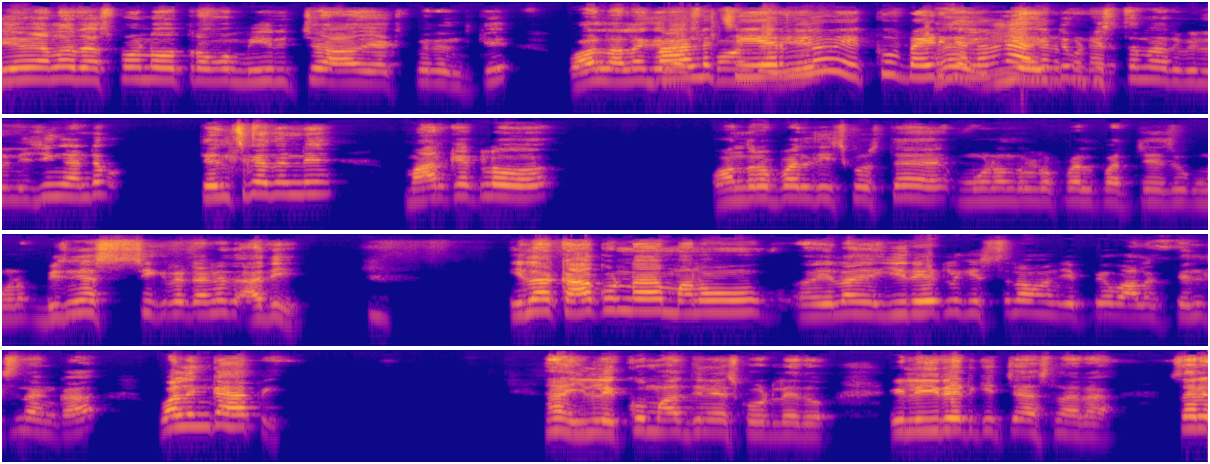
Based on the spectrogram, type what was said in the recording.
మేము ఎలా రెస్పాండ్ అవుతున్నామో మీరు ఇచ్చే ఆ ఎక్స్పీరియన్స్కి వాళ్ళు అలాగే వాళ్ళ respond అయ్యి, చీరలు ఎక్కువ బయటకు "అరే, ఈ వెళ్ళాలని ఐటమ్. ఇస్తున్నారు వీళ్ళు నిజంగా అంటే తెలుసు కదండి మార్కెట్లో వంద రూపాయలు తీసుకొస్తే మూడు వందల రూపాయలు పర్చేజ్ బిజినెస్ సీక్రెట్ అనేది అది ఇలా కాకుండా మనం ఇలా ఈ రేట్లకి ఇస్తున్నాం అని చెప్పి వాళ్ళకి తెలిసినాక వాళ్ళు ఇంకా హ్యాపీ వీళ్ళు ఎక్కువ మార్జిన్ వేసుకోవట్లేదు వీళ్ళు ఈ రేట్కి ఇచ్చేస్తున్నారా? సరే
